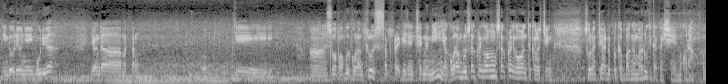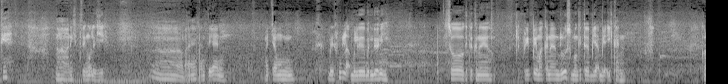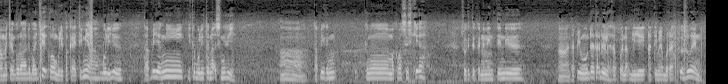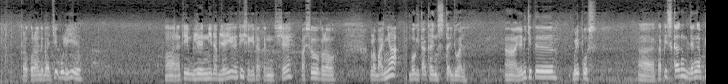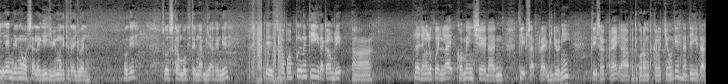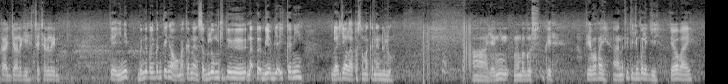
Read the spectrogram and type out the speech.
Induk dia punya ibu dia lah. Yang dah matang. Okey. Uh, so apa-apa korang terus subscribe ke channel ni. Yang korang belum subscribe Korang subscribe Korang tekan loceng. So nanti ada perkembangan baru Kita akan share dengan korang. Okay Nah ni kita tengok lagi. Ah, uh, cantik kan Macam Best pula bela benda ni. So kita kena Prepare makanan dulu Sebelum kita biak-biak ikan. Kalau macam korang ada bajet Korang boleh pakai timia Boleh je. Tapi yang ni Kita boleh ternak sendiri. Ha, Tapi kena kena makan masa sikit lah. So kita kena maintain dia. Ha, tapi mudah tak adalah siapa nak beli atim yang beratus tu kan. Kalau korang ada bajet boleh je. Ha, nanti bila ni dah berjaya nanti kita akan share. Lepas tu kalau kalau banyak baru kita akan start jual ha, yang ni kita boleh post ha, tapi sekarang jangan PM jangan whatsapp lagi memang kita tak jual ok so sekarang baru kita nak biarkan dia ok so apa-apa nanti kita akan update uh, So, jangan lupa like, comment, share dan klik subscribe video ni. Klik subscribe, uh, apa tu korang tekan loceng okey. Nanti kita akan ajar lagi cara-cara lain. Okey, ini benda paling penting tau, makanan. Sebelum kita nak biak-biak ikan ni, belajarlah pasal makanan dulu. Ah, yang ni memang bagus. Okey. Okey, bye bye. Ah, nanti kita jumpa lagi. Okey, bye bye.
